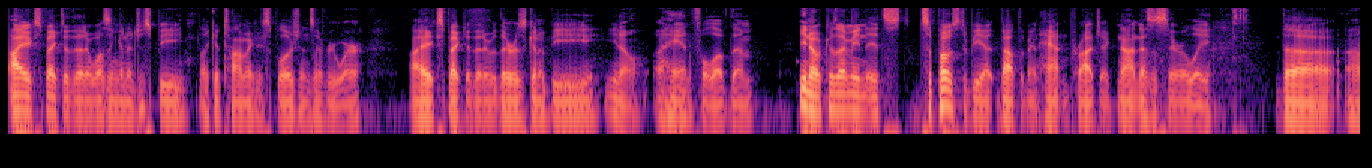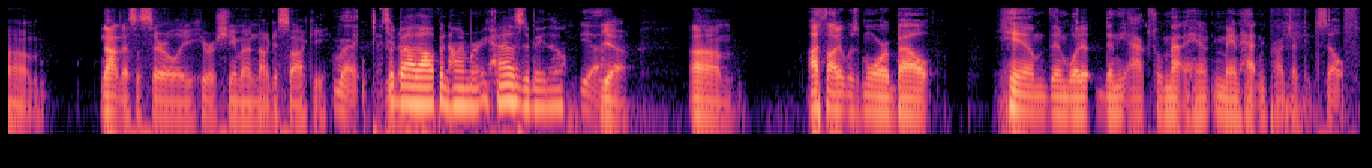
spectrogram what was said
I expected that it wasn't going to just be like atomic explosions everywhere. I expected that it, there was going to be, you know, a handful of them. You know, because I mean, it's supposed to be about the Manhattan Project, not necessarily the, um, not necessarily Hiroshima and Nagasaki. Right. It's about know. Oppenheimer. It has to be though. Yeah. Yeah. Um, I thought it was more about him than what it, than the actual Manhattan Manhattan Project itself.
